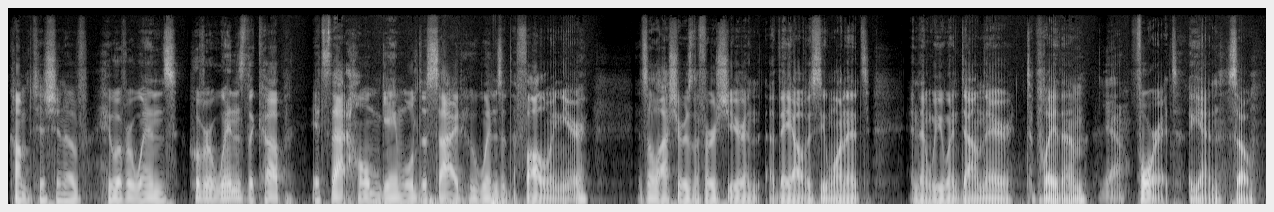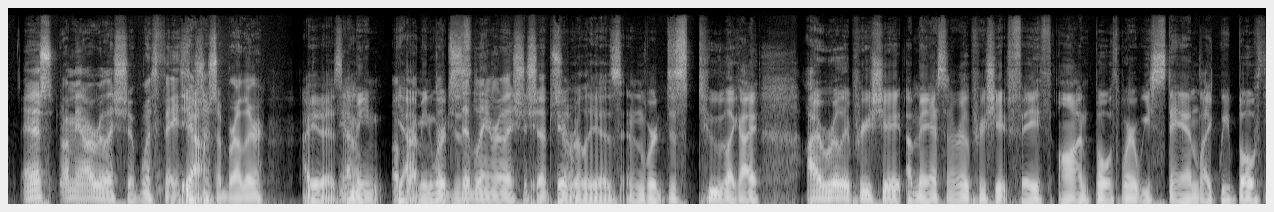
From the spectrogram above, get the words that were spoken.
competition of whoever wins, whoever wins the cup, it's that home game will decide who wins it the following year. And so last year was the first year and they obviously won it. And then we went down there to play them Yeah. for it again. So And it's I mean our relationship with Faith Yeah. is just a brother. it is. I know, mean, yeah, bro- I mean, we're like just sibling relationships. It so. really is, and we're just too like I, I really appreciate Emmaus and I really appreciate Faith on both where we stand. Like we both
